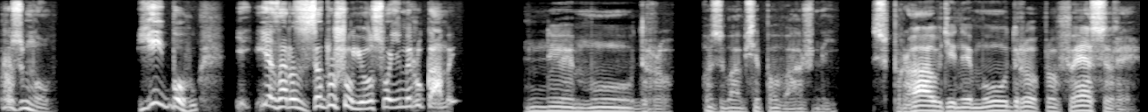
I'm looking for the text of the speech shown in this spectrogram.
розмову. Їй богу, я зараз задушу його своїми руками. Немудро, озвався поважний. Справді немудро, професоре.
